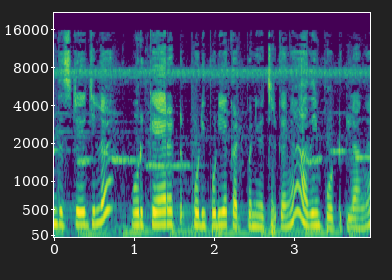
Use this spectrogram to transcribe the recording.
இந்த ஸ்டேஜில் ஒரு கேரட் பொடி பொடியாக கட் பண்ணி வச்சுருக்கேங்க. அதையும் போட்டுக்கலாங்க.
